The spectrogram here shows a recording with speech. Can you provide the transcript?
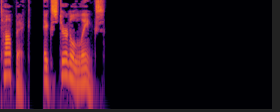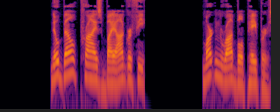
Topic: External links. Nobel Prize biography Martin Rodbell Papers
